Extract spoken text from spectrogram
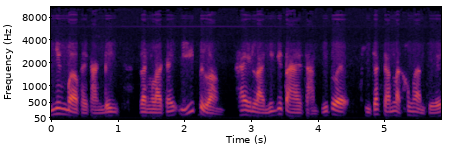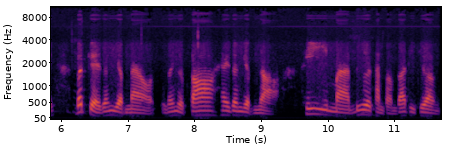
nhưng mà phải khẳng định rằng là cái ý tưởng hay là những cái tài sản trí tuệ thì chắc chắn là không hạn chế. Bất kể doanh nghiệp nào, doanh nghiệp to hay doanh nghiệp nhỏ khi mà đưa sản phẩm ra thị trường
